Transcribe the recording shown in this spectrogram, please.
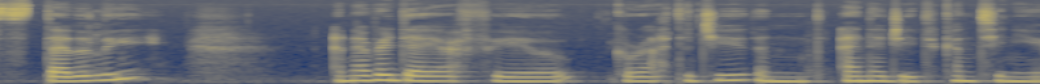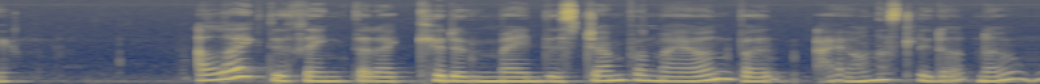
steadily. And every day I feel gratitude and energy to continue. I like to think that I could have made this jump on my own, but I honestly don't know.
